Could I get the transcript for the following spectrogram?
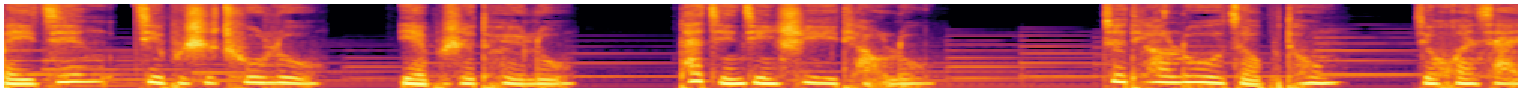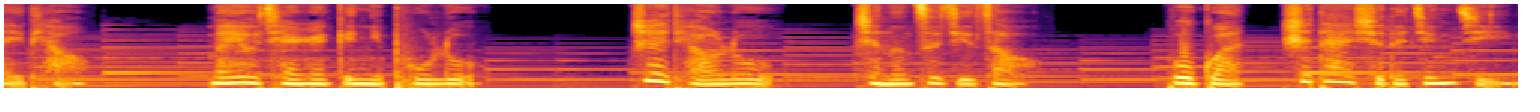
北京既不是出路，也不是退路，它仅仅是一条路。这条路走不通，就换下一条。没有前人给你铺路，这条路只能自己走。不管是带雪的荆棘，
